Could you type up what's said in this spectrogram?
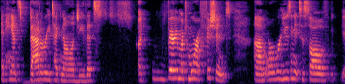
enhanced battery technology that's a, very much more efficient, um, or we're using it to solve uh,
